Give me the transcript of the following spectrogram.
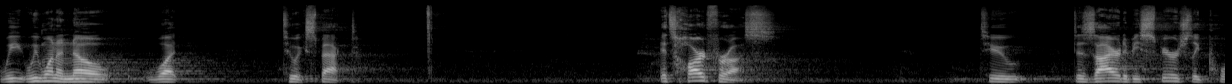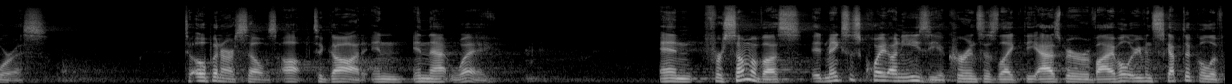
We, we want to know what to expect. It's hard for us to desire to be spiritually porous, to open ourselves up to God in, in that way. And for some of us, it makes us quite uneasy. Occurrences like the Asbury revival, or even skeptical of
